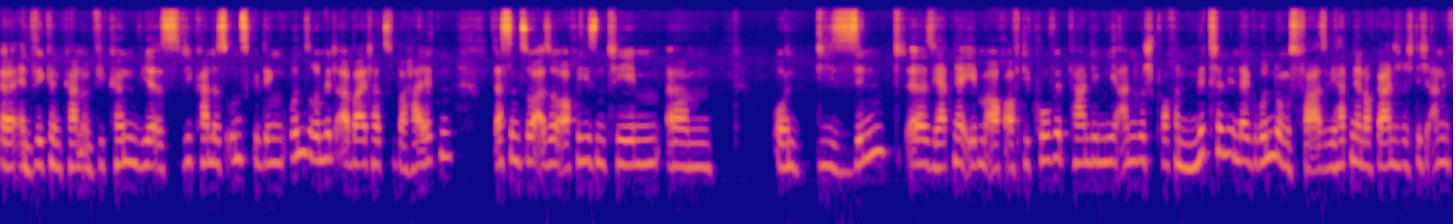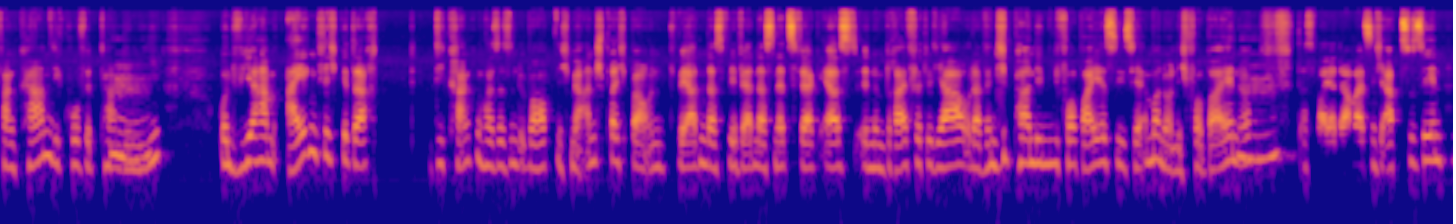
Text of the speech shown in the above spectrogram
äh, entwickeln kann und wie können wir es, wie kann es uns gelingen, unsere Mitarbeiter zu behalten. Das sind so also auch Riesenthemen. Ähm, und die sind, äh, Sie hatten ja eben auch auf die Covid-Pandemie angesprochen, mitten in der Gründungsphase. Wir hatten ja noch gar nicht richtig angefangen, kam die Covid-Pandemie. Mhm. Und wir haben eigentlich gedacht, die Krankenhäuser sind überhaupt nicht mehr ansprechbar und werden das, wir werden das Netzwerk erst in einem Dreivierteljahr oder wenn die Pandemie vorbei ist, sie ist ja immer noch nicht vorbei. Ne? Mhm. Das war ja damals nicht abzusehen.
